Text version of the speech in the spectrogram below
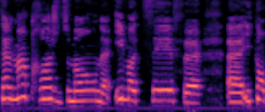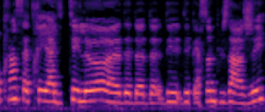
tellement proche du monde, émotif, il comprend cette réalité-là de, de, des personnes plus âgées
